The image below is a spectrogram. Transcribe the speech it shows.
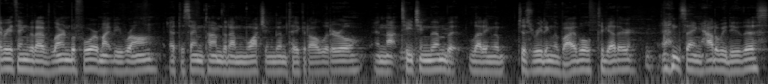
everything that I've learned before might be wrong at the same time that I'm watching them take it all literal and not mm-hmm. teaching them, but letting them just reading the Bible together and saying, How do we do this?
